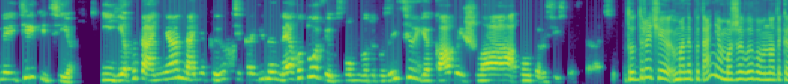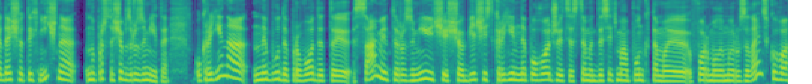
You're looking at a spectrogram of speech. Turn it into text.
не тільки ці. І є питання, на яких ці країни не готові висловлювати позицію, яка вийшла проти Російської Федерації. Тут, до речі, в мене питання можливо, воно таке дещо технічне. Ну просто щоб зрозуміти, Україна не буде проводити саміт, розуміючи, що більшість країн не погоджується з цими десятьма пунктами формули миру Зеленського.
